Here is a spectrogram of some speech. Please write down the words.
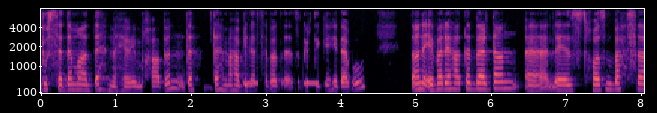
بوو سەدەما ده مەهێوی مخابن ده مەهابی لە سەبەت گرتیگە هێدا بوو دانە ئێوارێ هاتە بەردان لێ خوازم بەحسا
